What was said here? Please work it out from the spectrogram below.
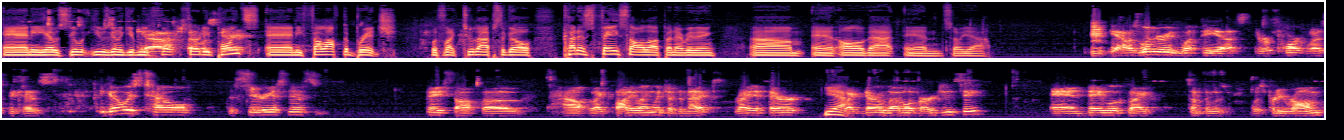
and he was he was going to give me yeah, thirty points, and he fell off the bridge with like two laps to go, cut his face all up and everything, um, and all of that, and so yeah. Yeah, I was wondering what the uh, the report was because you can always tell the seriousness based off of how like body language of the medics, right? If they're Yeah. like their level of urgency and they look like something was was pretty wrong,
